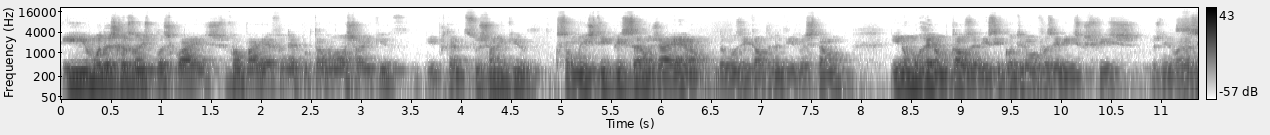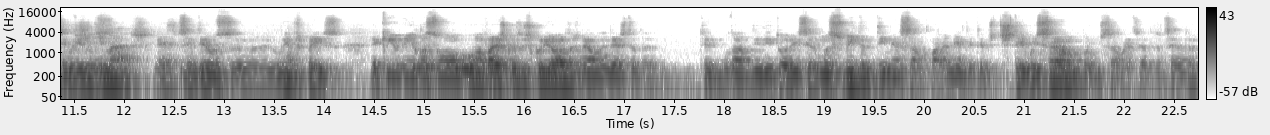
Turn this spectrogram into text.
e uma das razões pelas quais vão para a Geffen é porque estavam lá os Sonic Youth. E portanto, se os Sonic Youth, que são uma instituição, já eram da música alternativa, estão e não morreram por causa disso e continuam a fazer discos fixes, os Nirvana sentiram-se é, sentiram-se livres para isso. Aqui, em relação ao Gu, há várias coisas curiosas, né? além desta de ter mudado de editora e ser uma subida de dimensão, claramente, em termos de distribuição, de promoção, etc, etc.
